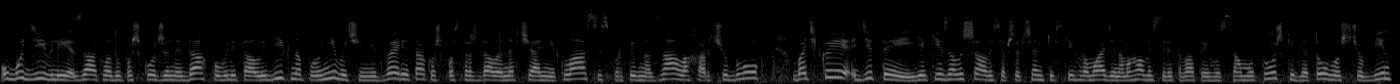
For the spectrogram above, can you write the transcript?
У будівлі закладу пошкоджений дах, повилітали вікна, понівечені двері. Також постраждали навчальні класи, спортивна зала, харчоблок. Батьки дітей, які залишалися в Шевченківській громаді, намагалися рятувати його самотужки для того, щоб він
